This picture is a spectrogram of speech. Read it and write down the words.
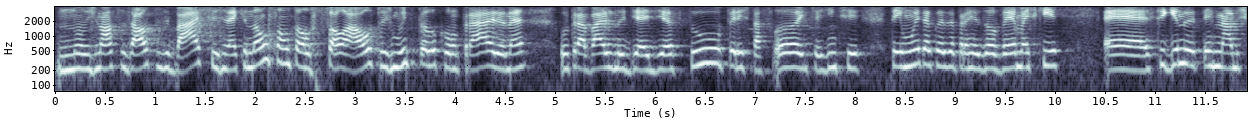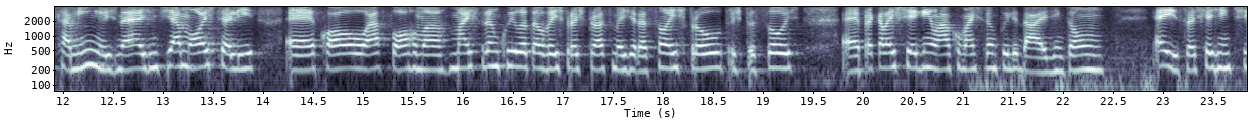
nos nossos altos e baixos, né, que não são tão só altos, muito pelo contrário, né? O trabalho no dia a dia é super estafante, a gente tem muita coisa para resolver, mas que é, seguindo determinados caminhos, né, a gente já mostra ali é, qual a forma mais tranquila, talvez, para as próximas gerações, para outras pessoas, é, para que elas cheguem lá com mais tranquilidade. Então, é isso. Acho que a gente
